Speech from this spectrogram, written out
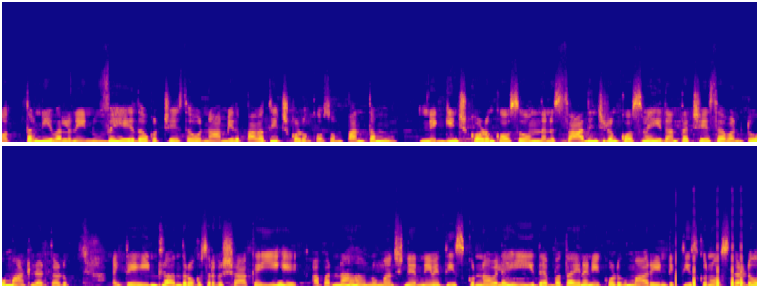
మొత్తం నీ వల్లనే. నువ్వే ఏదో ఒకటి చేసావు. నా మీద పగ తీర్చుకోవడం కోసం పంతం నెగ్గించుకోవడం కోసం నన్ను సాధించడం కోసమే ఇదంతా చేసావంటూ మాట్లాడతాడు. అయితే ఇంట్లో అందరూ ఒకసారిగా షాక్ అయ్యి అపర్ణ నువ్వు మంచి నిర్ణయమే తీసుకున్నావులే. ఈ దెబ్బతో అయినా నీ కొడుకు మారి ఇంటికి తీసుకుని వస్తాడు.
